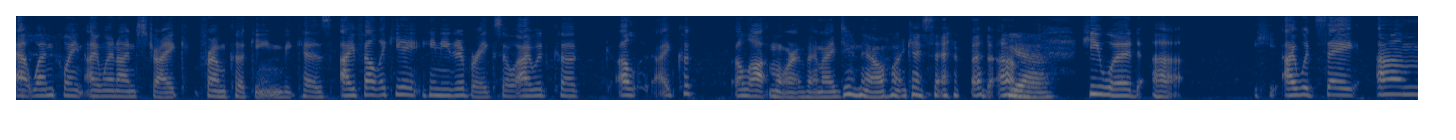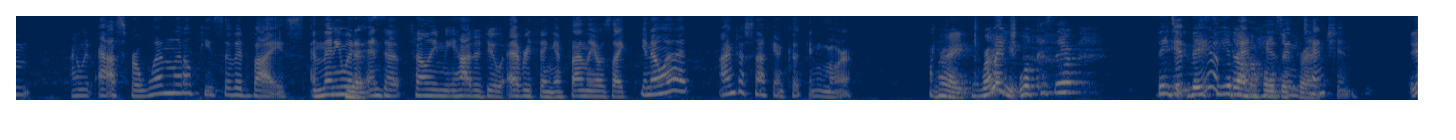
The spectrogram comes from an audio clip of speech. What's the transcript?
at one point I went on strike from cooking because I felt like he he needed a break. So I would cook. I cook a lot more than I do now, like I said. But um, yeah, he would. Uh, he, I would say, um, I would ask for one little piece of advice, and then he would yes. end up telling me how to do everything. And finally, I was like, you know what? I'm just not going to cook anymore. Right, right. Which, well, because they're they do, they see it on a whole different intention. he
